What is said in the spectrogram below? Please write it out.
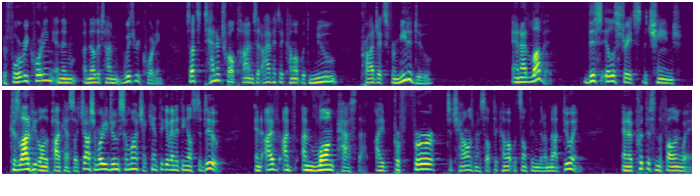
before recording and then another time with recording. So that's 10 or 12 times that I've had to come up with new projects for me to do. And I love it this illustrates the change because a lot of people on the podcast like Josh, I'm already doing so much, I can't think of anything else to do. And I've, I've, I'm long past that. I prefer to challenge myself to come up with something that I'm not doing. And I put this in the following way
